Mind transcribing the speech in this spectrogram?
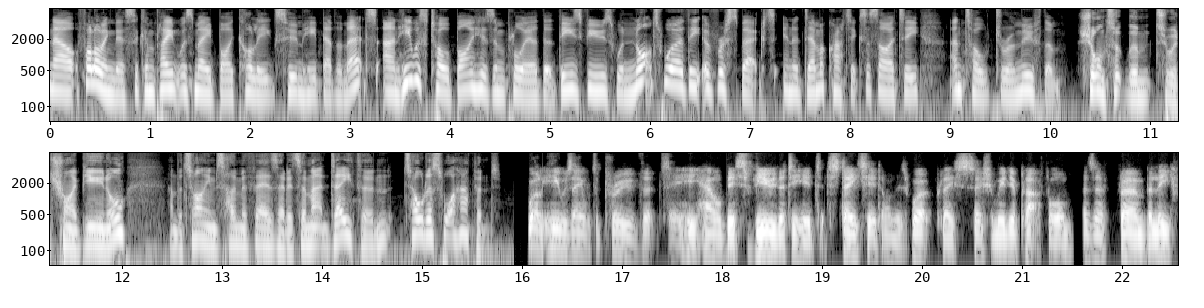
Now, following this, a complaint was made by colleagues whom he'd never met, and he was told by his employer that these views were not worthy of respect in a democratic society and told to remove them. Sean took them to a tribunal, and the Times Home Affairs editor Matt Dathan told us what happened. Well, he was able to prove that he held this view that he had stated on his workplace social media platform as a firm belief,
